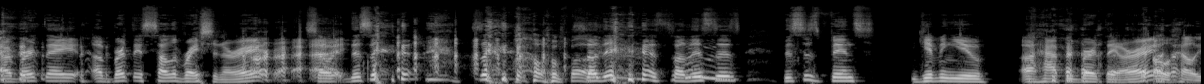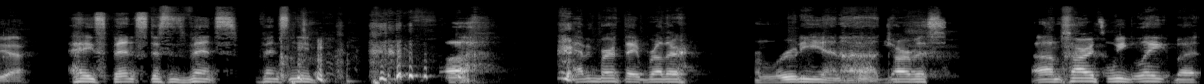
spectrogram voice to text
a birthday a birthday celebration, all right? All right. So this so, Oh, fuck. so this so this is this is Vince giving you a happy birthday. All right. Oh hell yeah! Hey, Spence, this is Vince. Vince Needle. uh, happy birthday, brother. From Rudy and uh, Jarvis. I'm sorry it's a week late, but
